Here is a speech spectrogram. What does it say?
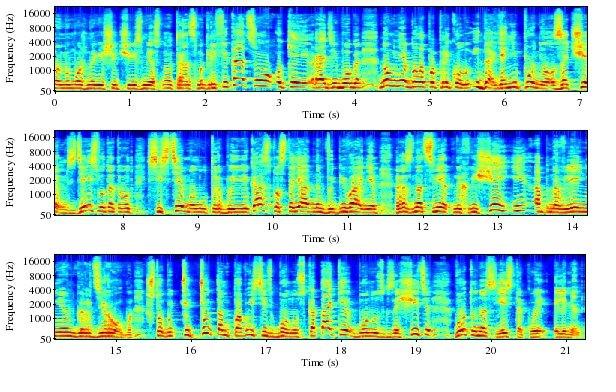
по-моему, можно решить через местную трансмагрификацию. Окей, ради бога. Но мне было по приколу. И да, я не понял, зачем здесь вот эта вот система лутер-боевика с постоянным выбиванием разноцветных вещей и обновлением гардероба. Чтобы чуть-чуть там повысить бонус к атаке, бонус к защите. Вот у нас есть такой элемент.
